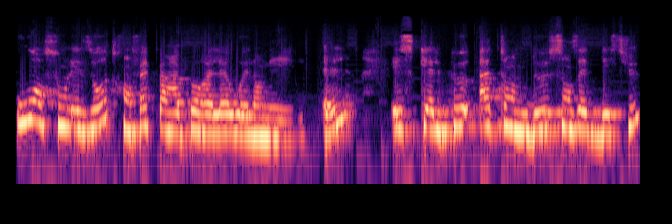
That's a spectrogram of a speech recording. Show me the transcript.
où en sont les autres en fait par rapport à là où elle en est elle et ce qu'elle peut attendre d'eux sans être déçue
